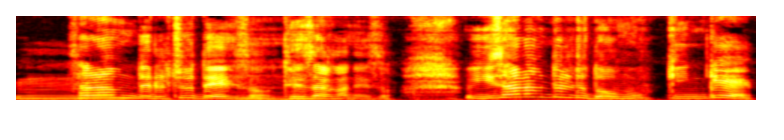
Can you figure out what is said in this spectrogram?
음. 사람들을 초대해서 음. 대사관에서 이 사람들도 너무 웃긴 게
